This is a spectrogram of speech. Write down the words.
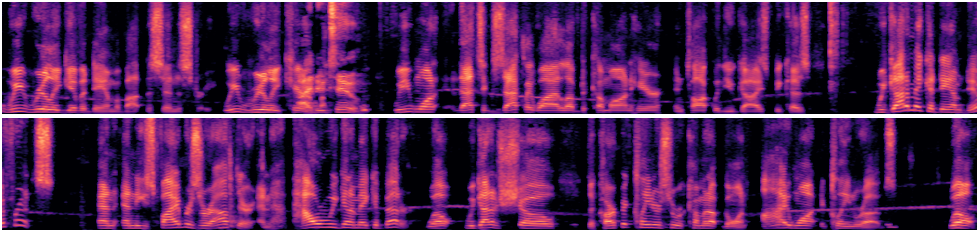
We really give a damn about this industry. We really care. I do too. we want that's exactly why I love to come on here and talk with you guys because we got to make a damn difference. And and these fibers are out there and how are we going to make it better? Well, we got to show the carpet cleaners who are coming up going, "I want to clean rugs." Well,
